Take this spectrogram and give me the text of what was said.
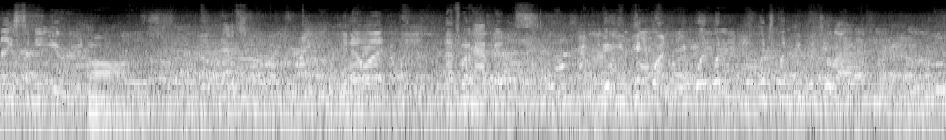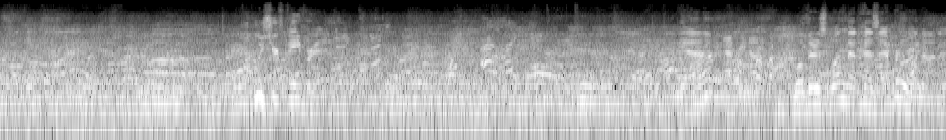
nice to meet you, Rudy. Aw. You know what? That's what happens. You, you pick one. You, what, what, which one would you like? Who's your favorite? I like. Yeah? Well, there's one that has everyone on it.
